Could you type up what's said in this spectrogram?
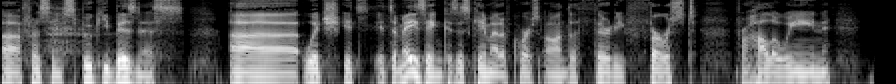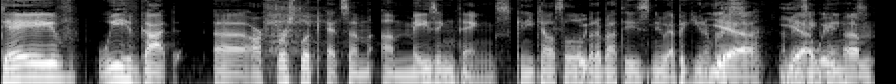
uh, for some spooky business. Uh, which it's it's amazing because this came out, of course, on the thirty first for Halloween. Dave, we have got uh, our first look at some amazing things. Can you tell us a little bit about these new Epic Universe? Yeah, yeah. amazing We things? um,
